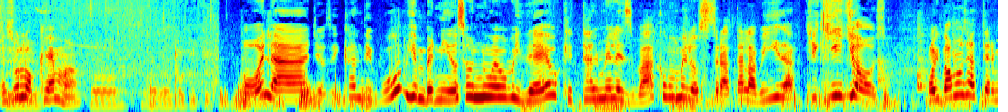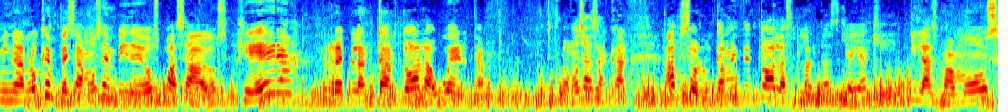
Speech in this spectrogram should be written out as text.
Eso lo quema. Hola, yo soy Candy Boo. Bienvenidos a un nuevo video. ¿Qué tal me les va? ¿Cómo me los trata la vida? Chiquillos, hoy vamos a terminar lo que empezamos en videos pasados, que era replantar toda la huerta. Vamos a sacar absolutamente todas las plantas que hay aquí y las vamos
